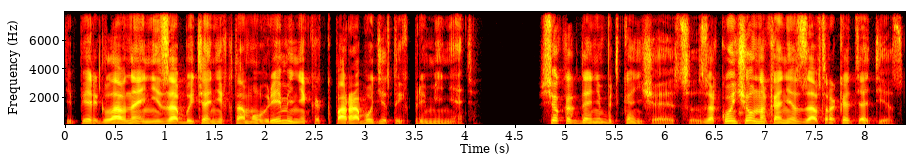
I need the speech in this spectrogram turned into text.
Теперь главное не забыть о них к тому времени, как пора будет их применять. Все когда-нибудь кончается. Закончил, наконец, завтракать отец,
